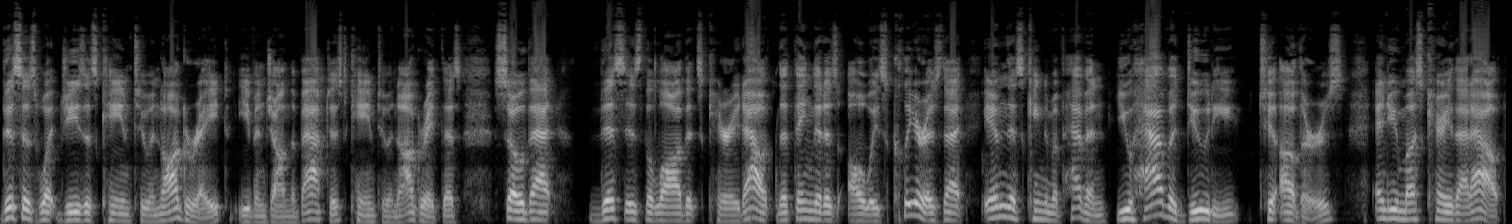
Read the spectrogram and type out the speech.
This is what Jesus came to inaugurate, even John the Baptist came to inaugurate this, so that this is the law that's carried out. The thing that is always clear is that in this kingdom of heaven, you have a duty to others, and you must carry that out.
